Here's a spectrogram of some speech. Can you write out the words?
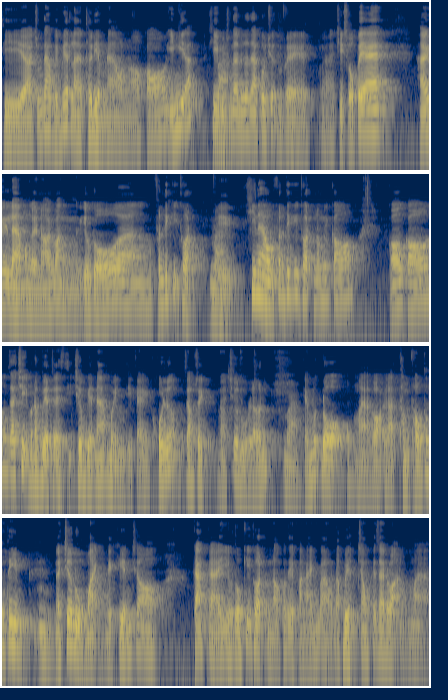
thì uh, chúng ta phải biết là thời điểm nào nó có ý nghĩa khi vâng. mà chúng ta đưa ra câu chuyện về uh, chỉ số PE hay là mọi người nói bằng yếu tố uh, phân tích kỹ thuật vâng. thì khi nào phân tích kỹ thuật nó mới có có có giá trị và đặc biệt ở thị trường Việt Nam mình thì cái khối lượng giao dịch nó chưa đủ lớn vâng. cái mức độ mà gọi là thẩm thấu thông tin ừ. nó chưa đủ mạnh để khiến cho các cái yếu tố kỹ thuật nó có thể phản ánh vào đặc biệt trong cái giai đoạn mà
